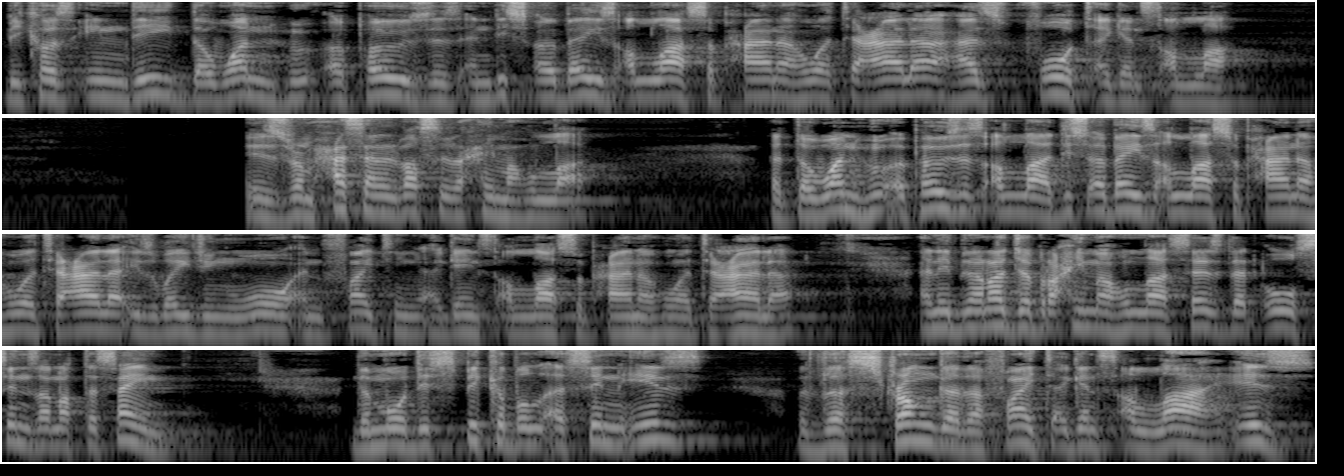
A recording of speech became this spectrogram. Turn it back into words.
because indeed the one who opposes and disobeys Allah subhanahu wa ta'ala has fought against Allah is from Hassan al-Basri rahimahullah that the one who opposes Allah, disobeys Allah subhanahu wa ta'ala is waging war and fighting against Allah subhanahu wa ta'ala. And Ibn Rajab rahimahullah says that all sins are not the same. The more despicable a sin is, the stronger the fight against Allah is.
